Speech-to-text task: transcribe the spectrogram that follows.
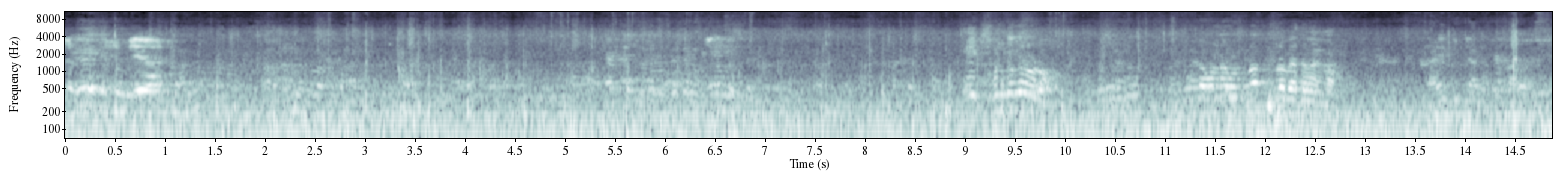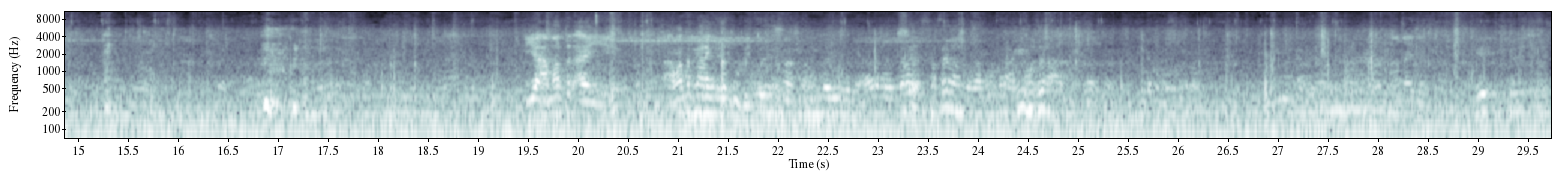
এই সুন্দর করে ওড়ো উঠবা পুরো ব্যথা পাবে ইয়ে আমাদের আমাদের গানে একটা তুলি।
